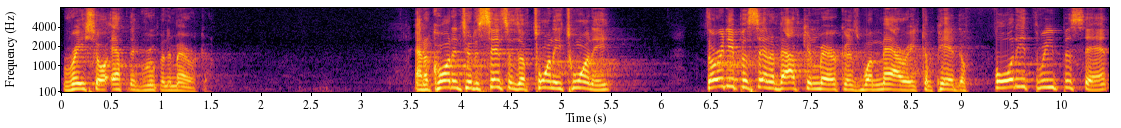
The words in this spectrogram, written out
racial or ethnic group in America. And according to the census of 2020, 30% of African Americans were married compared to 43%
